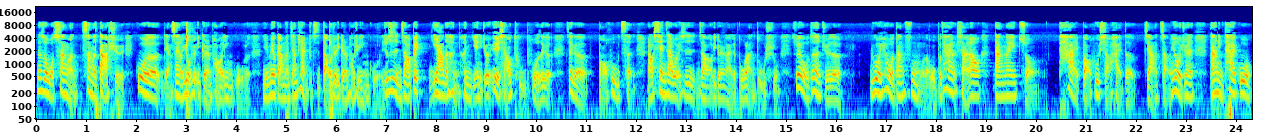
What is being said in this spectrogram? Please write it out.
那时候我上完上了大学，过了两三个月，我就一个人跑到英国了，也没有跟他们讲，现在也不知道，我就一个人跑去英国了。就是你知道被压得很很严，你就越想要突破这个这个保护层。然后现在我也是你知道一个人来了波兰读书，所以我真的觉得，如果以后我当父母了，我不太想要当那一种太保护小孩的家长，因为我觉得当你太过。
